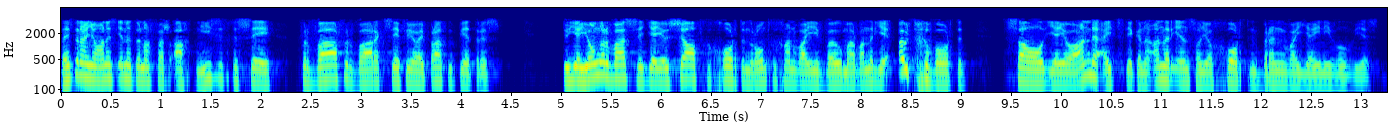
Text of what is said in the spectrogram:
Luister na Johannes 21 vers 8. Jesus het gesê: "Verwaar, verwaar ek sê vir jou, hy praat met Petrus, toe jy jonger was, het jy jouself gegord en rondgegaan waar jy wou, maar wanneer jy oud geword het, sal jy jou hande uitsteek en 'n ander een sal jou gord en bring waar jy nie wil wees nie."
